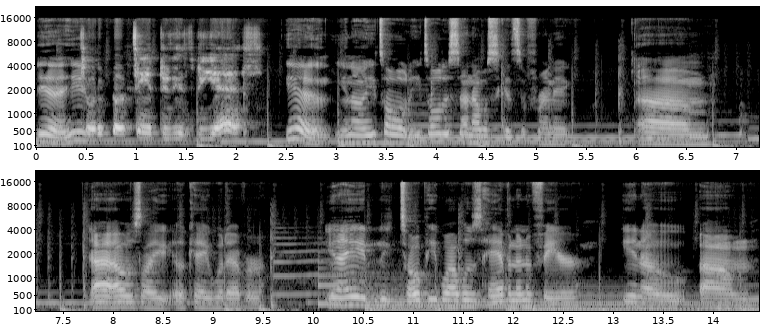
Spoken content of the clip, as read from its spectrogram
Yeah. He, so they start seeing through his BS. yeah, you know, he told he told his son I was schizophrenic. Um, I, I was like, okay, whatever. You know, he, he told people I was having an affair. You know, um,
